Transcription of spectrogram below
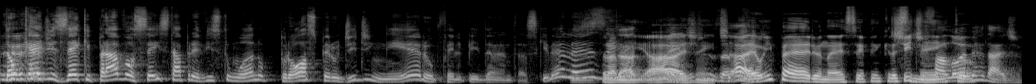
Então quer dizer que pra você está previsto um ano próspero de dinheiro, Felipe Dantas. Que beleza, Pra hein? Ah, gente. exatamente. Ah, é o Império, né? Sempre em crescimento. Tite falou, é verdade.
